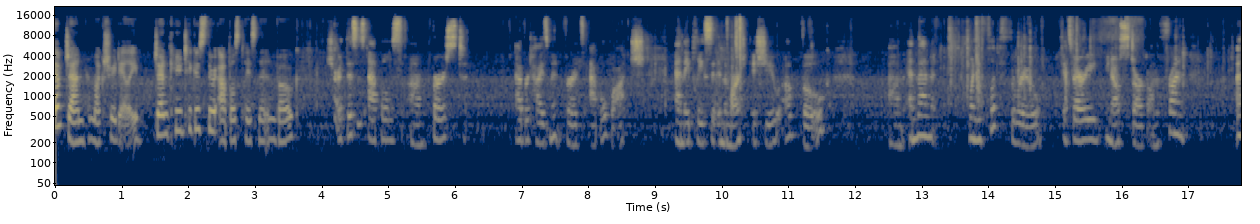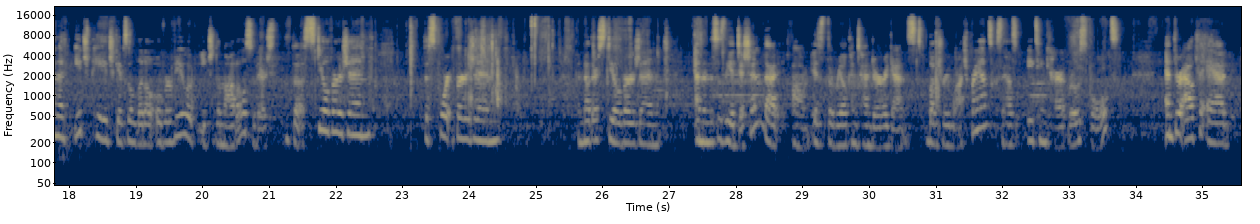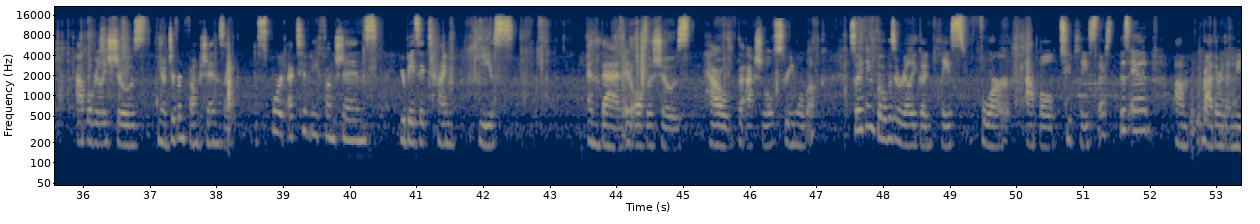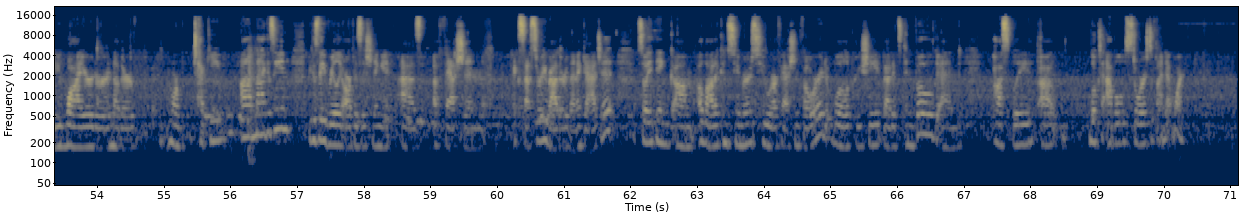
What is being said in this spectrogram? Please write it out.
have Jen from Luxury Daily. Jen, can you take us through Apple's placement in Vogue? Sure. This is Apple's um, first advertisement for its Apple Watch, and they placed it in the March issue of Vogue. Um, and then when you flip through, it's very, you know, stark on the front. And then each page gives a little overview of each of the models. So there's the steel version, the sport version, another steel version, and then this is the edition that um, is the real contender against luxury watch brands because it has 18 karat rose gold. And throughout the ad, Apple really shows you know different functions like the sport activity functions, your basic timepiece, and then it also shows how the actual screen will look. So I think Vogue is a really good place for Apple to place this this ad um, rather than maybe Wired or another more techy uh, magazine because they really are positioning it as a fashion accessory rather than a gadget. So I think um, a lot of consumers who are fashion forward will appreciate that it's in vogue and possibly uh, look to Apple stores to find out more.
